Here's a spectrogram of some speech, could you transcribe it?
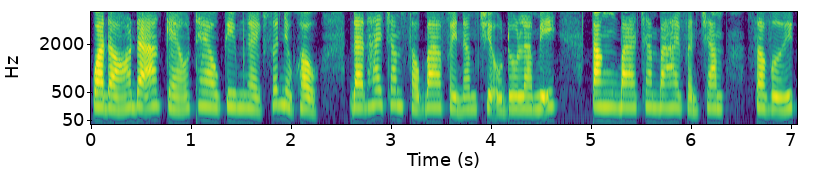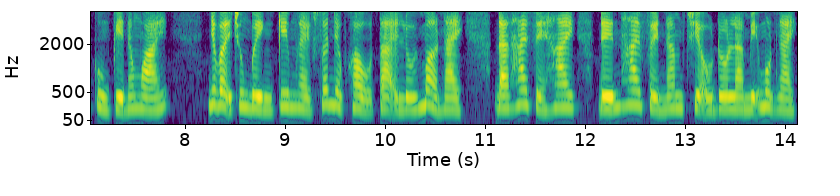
Qua đó đã kéo theo kim ngạch xuất nhập khẩu đạt 263,5 triệu đô la Mỹ, tăng 332% so với cùng kỳ năm ngoái. Như vậy, trung bình kim ngạch xuất nhập khẩu tại lối mở này đạt 2,2 đến 2,5 triệu đô la Mỹ một ngày,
